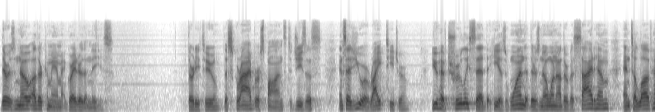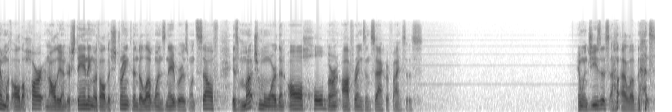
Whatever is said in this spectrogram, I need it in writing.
There is no other commandment greater than these. 32. The scribe responds to Jesus and says, You are right, teacher. You have truly said that he is one, that there's no one other beside him, and to love him with all the heart and all the understanding, with all the strength, and to love one's neighbor as oneself is much more than all whole burnt offerings and sacrifices. And when Jesus, I love this,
